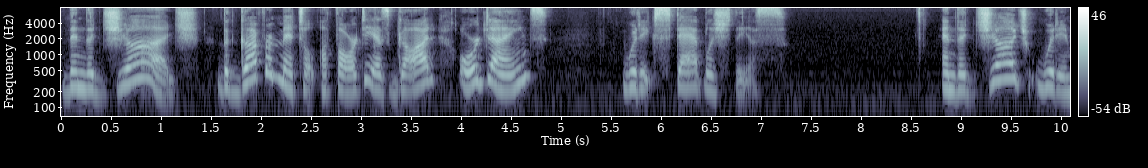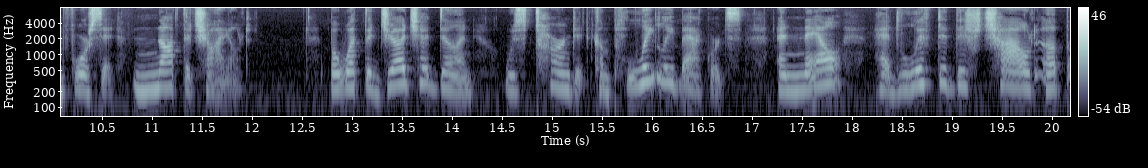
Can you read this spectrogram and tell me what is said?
then the judge, the governmental authority, as God ordains, would establish this and the judge would enforce it, not the child. But what the judge had done was turned it completely backwards and now had lifted this child up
